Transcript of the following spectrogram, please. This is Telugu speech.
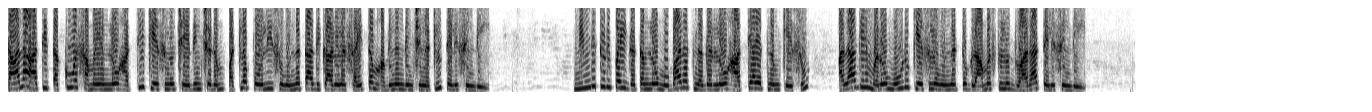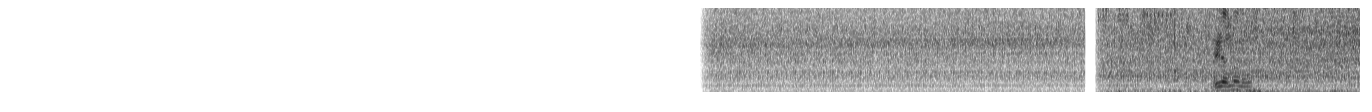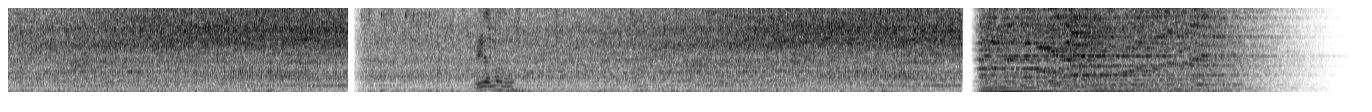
చాలా అతి తక్కువ సమయంలో హత్య కేసును ఛేదించడం పట్ల పోలీసు ఉన్నతాధికారుల సైతం అభినందించినట్లు తెలిసింది. నిందితుడిపై గతంలో ముబారక్ నగర్లో హత్యాయత్నం కేసు అలాగే మరో మూడు కేసులు ఉన్నట్టు గ్రామస్తులు ద్వారా తెలిసింది. Eh ano no? Eh ano no?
